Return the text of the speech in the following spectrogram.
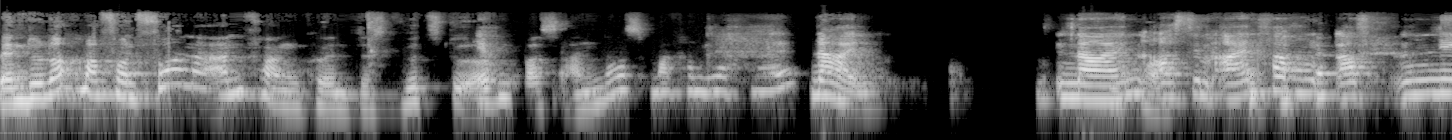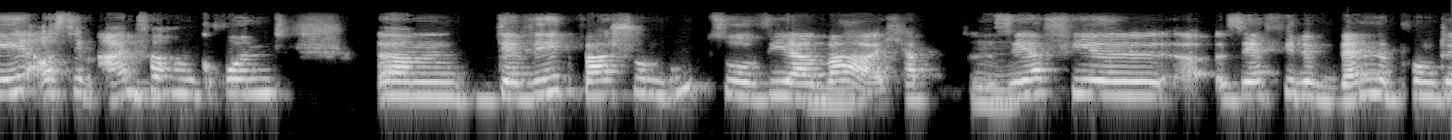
Wenn du noch mal von vorne anfangen könntest, würdest du irgendwas anders machen? Nein, Nein, aus dem einfachen, auf, nee, aus dem einfachen Grund, ähm, der Weg war schon gut so, wie er mhm. war. Ich habe mhm. sehr viel, äh, sehr viele Wendepunkte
